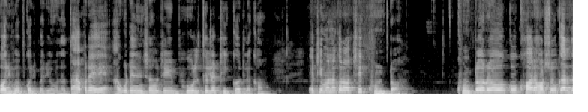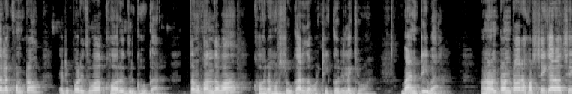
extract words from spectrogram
କରିବ କରିପାରିବ ମଧ୍ୟ ତାପରେ ଆଉ ଗୋଟେ ଜିନିଷ ହେଉଛି ଭୁଲ ଥିଲେ ଠିକ୍ କରି ଲେଖ ଏଠି ମନେକର ଅଛି ଖୁଣ୍ଟ ଖୁଣ୍ଟରକୁ ଖର ହର୍ଷକୁ କାର ଦେଲେ ଖୁଣ୍ଟ ଏଠି ପଢ଼ିଥିବ ଖରେ ଦୀର୍ଘ ଉକାର ତୁମେ କ'ଣ ଦେବ? ଖରେ ହର୍ଷ ଉକାର ଦେବ ଠିକ୍ କରି ଲେଖିବ। ବାଣ୍ଟିବା। ଅଣଣ୍ଟଣ୍ଟରେ ହର୍ଷିକାର ଅଛି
